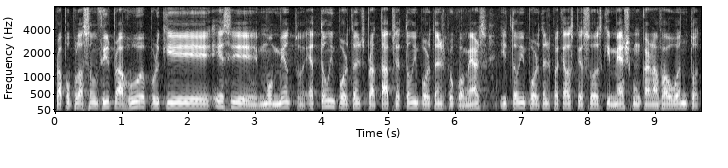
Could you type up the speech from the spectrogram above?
para a população vir para a rua, porque esse momento é tão importante para a TAPS, é tão importante para o comércio e tão importante para aquelas pessoas que mexem com o carnaval o ano todo.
